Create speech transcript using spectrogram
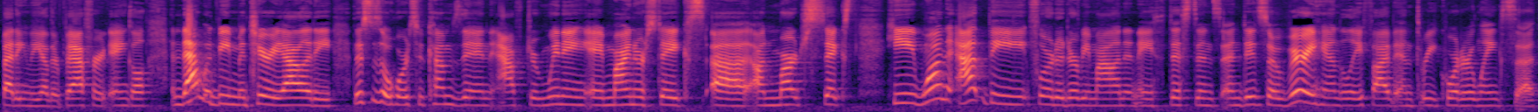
betting the other Baffert angle, and that would be Materiality. This is a horse who comes in after winning a minor stakes uh, on March 6th. He won at the Florida Derby mile in an eighth distance and did so very handily, five and three quarter lengths. Uh,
